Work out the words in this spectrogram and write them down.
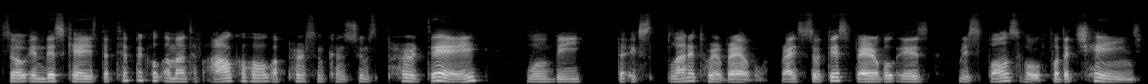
So in this case, the typical amount of alcohol a person consumes per day will be the explanatory variable, right? So this variable is responsible for the change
